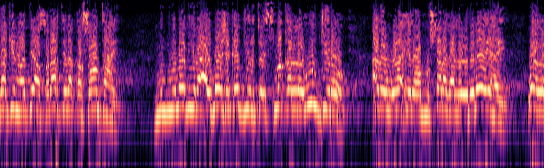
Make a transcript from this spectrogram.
Laakiin haddii asraartiina qarsoon tahay midnimadiina ay meesha ka jirto ismaqalla uu jiro cadow waaxid oo mushtaraga la wada leeyahay waa la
